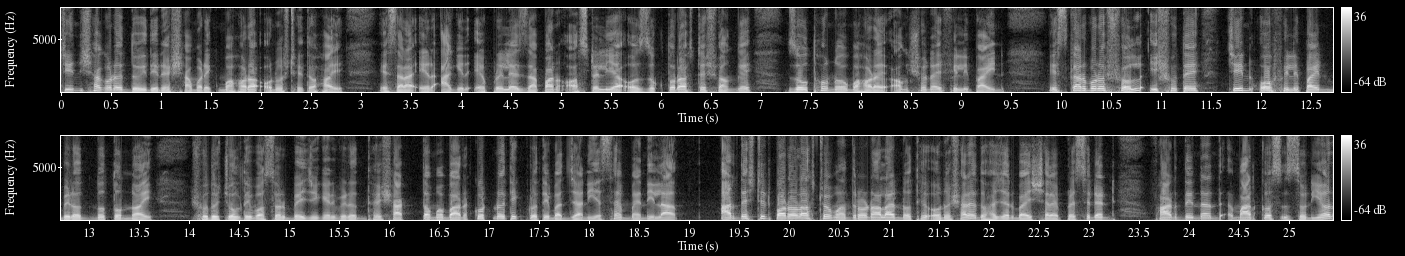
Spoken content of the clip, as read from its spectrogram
চীন সাগরে দুই দিনের সামরিক মহড়া অনুষ্ঠিত হয়। এছাড়া এর আগের এপ্রিলে জাপান, অস্ট্রেলিয়া ও যুক্তরাষ্ট্রের সঙ্গে যৌথ নৌমহড়ায় অংশ নেয় ফিলিপাইন। স্কারবরো শোল ইস্যুতে চীন ও ফিলিপাইন বিরোধ নতুন নয়। শুধু চলতি বছর বেজিংয়ের বিরুদ্ধে ষাটতমবার কূটনৈতিক প্রতিবাদ জানিয়েছে ম্যানিলা। আর দেশটির পররাষ্ট্র মন্ত্রণালয়ের নথি অনুসারে দু হাজার বাইশ সালে প্রেসিডেন্ট ফার্দিনান্দ মার্কোস জুনিয়র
